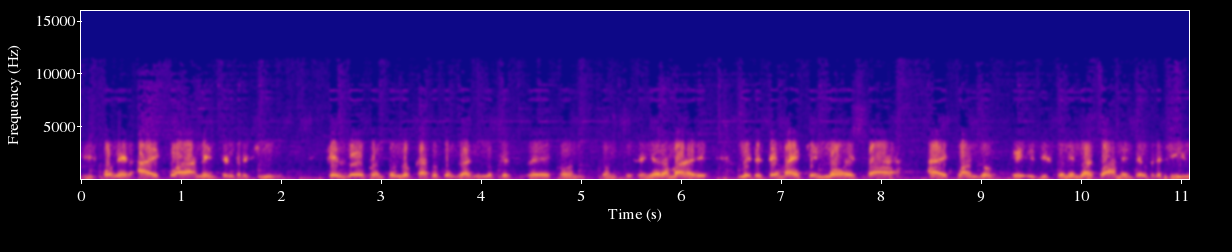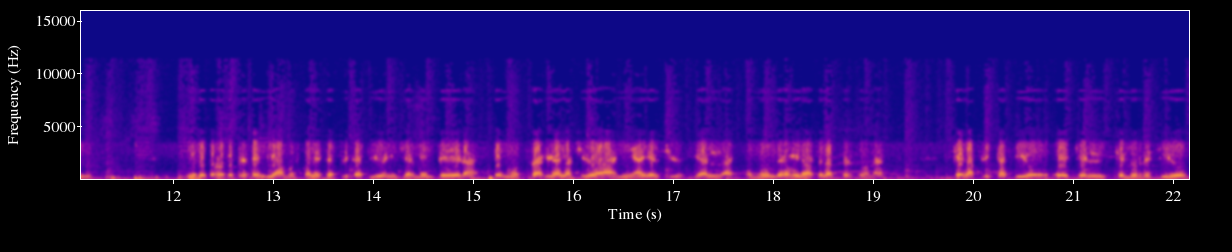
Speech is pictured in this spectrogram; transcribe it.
disponer adecuadamente el residuo, que es lo de pronto en los casos contrarios lo que sucede con, con tu señora madre, y es el tema de que no está adecuando, eh, disponiendo adecuadamente el residuo. Nosotros lo que pretendíamos con este aplicativo inicialmente era demostrarle a la ciudadanía y al, ciu- y al, al común denominador de las personas que el aplicativo, eh, que, el- que los residuos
